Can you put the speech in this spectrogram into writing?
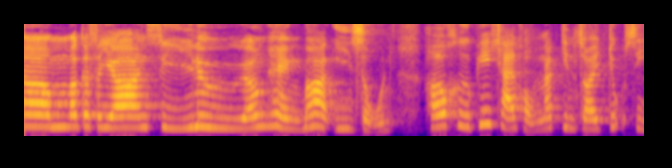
นำอากาศยานสีเหลืองแห่งภาคอีโซนเขาคือพี่ชายของนักกินซอยจุสี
